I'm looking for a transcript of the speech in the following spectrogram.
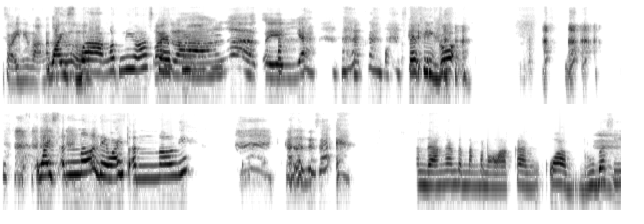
so ini banget wise aku. banget nih ya Steffi. wise banget iya. Steffi go. Wise nol deh wise nol nih. Kalau lu sa pandangan tentang penolakan. Wah, berubah hmm. sih.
